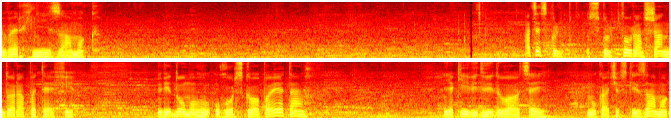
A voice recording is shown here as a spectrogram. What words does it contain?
Верхній замок. А це скульп- скульптура Шандора Петефі, відомого угорського поета, який відвідував цей Мукачівський замок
